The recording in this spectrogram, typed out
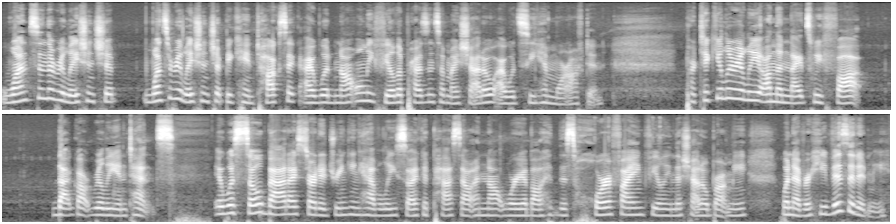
Once in the relationship, once a relationship became toxic, I would not only feel the presence of my shadow, I would see him more often. Particularly on the nights we fought that got really intense. It was so bad I started drinking heavily so I could pass out and not worry about this horrifying feeling the shadow brought me whenever he visited me.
